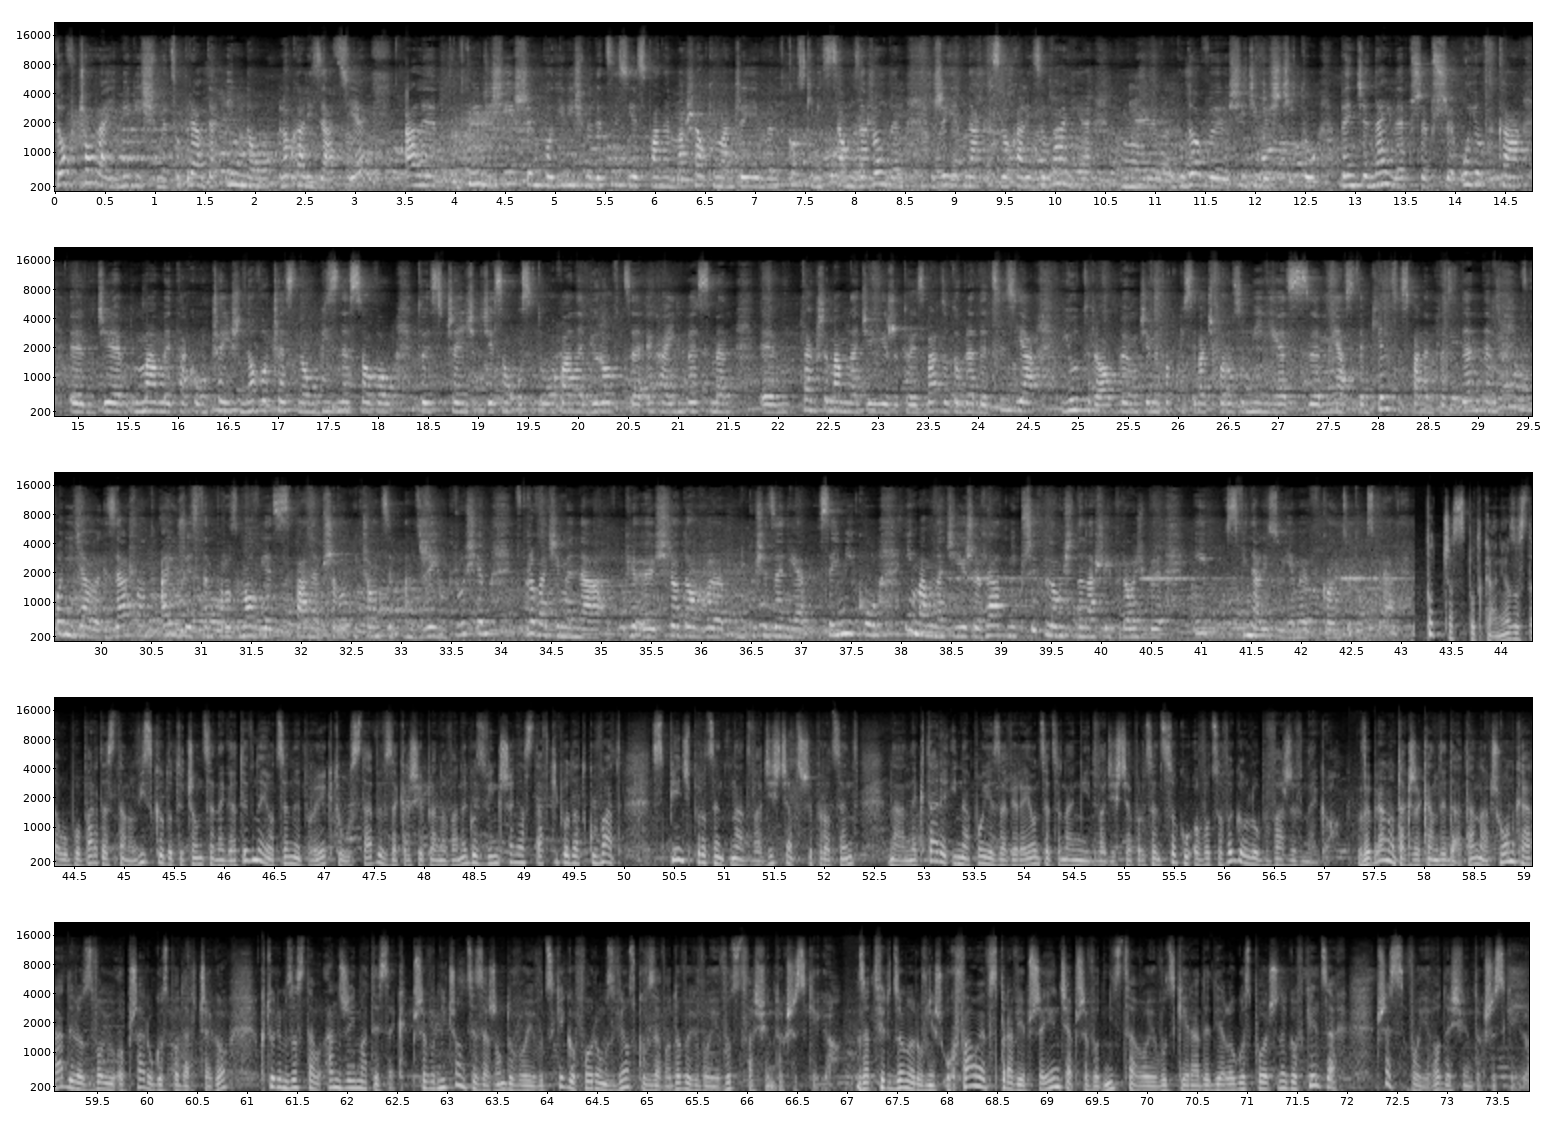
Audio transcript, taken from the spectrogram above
do wczoraj mieliśmy co prawda inną lokalizację, ale w dniu dzisiejszym podjęliśmy decyzję z panem marszałkiem Andrzejem Wędkowskim i z całym zarządem, że jednak zlokalizowanie mm, budowy siedziby szczytu będzie najlepsze przy UJK, y, gdzie mamy taką część nowoczesną, biznesową. To jest część, gdzie są usytuowane biurowce Echa Investment. Y, Także mam nadzieję, że to jest bardzo dobra decyzja. Jutro będziemy podpisywać porozumienie z miastem Kielce, z panem prezydentem. W poniedziałek zarząd, a już jestem po rozmowie z panem przewodniczącym Andrzejem Prusiem. Wprowadzimy na środowe posiedzenie sejmiku i mam nadzieję, że radni przychylą się do naszej prośby i sfinalizujemy w końcu tę sprawę. Podczas spotkania zostało poparte stanowisko dotyczące negatywnej oceny projektu ustawy w zakresie planowanego zwiększenia stawki podatku VAT z 5% na 23% na nektary i napoje zawierające co najmniej 20% soku owocowego lub warzywnego. Wybrano także kandydata na członka Rady Rozwoju Obszaru Gospodarczego, którym został Andrzej Matysek, przewodniczący zarządu Wojewódzkiego Forum Związków Zawodowych Województwa Świętokrzyskiego. Zatwierdzono również uchwałę w sprawie przejęcia przewodnictwa Wojewódzkiej Rady Dialogu Społecznego w Kielcach przez wojewodę świętokrzyskiego.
